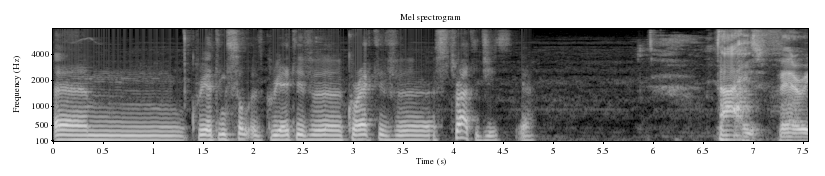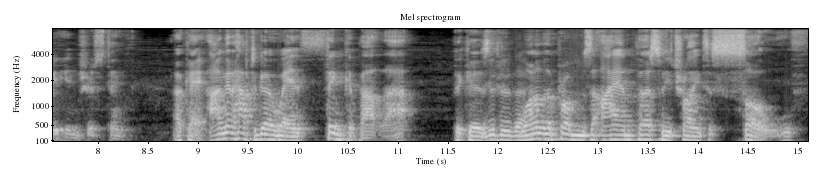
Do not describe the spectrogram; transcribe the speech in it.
um, creating sol- creative uh, corrective uh, strategies yeah That is very interesting. Okay, I'm going to have to go away and think about that because that. one of the problems that I am personally trying to solve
